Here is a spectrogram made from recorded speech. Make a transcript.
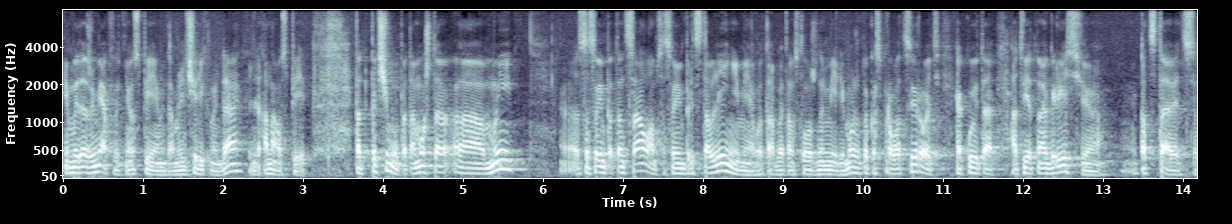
И мы даже мякнуть не успеем, там, или чирикнуть, да, она успеет. Почему? Потому что э, мы со своим потенциалом, со своими представлениями вот об этом сложном мире можем только спровоцировать какую-то ответную агрессию, подставиться.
